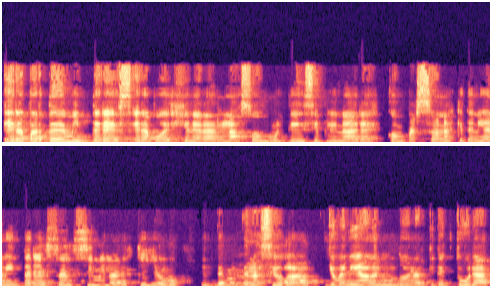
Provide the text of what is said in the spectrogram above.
era parte de mi interés era poder generar lazos multidisciplinares con personas que tenían intereses similares que yo en temas de la ciudad. Yo venía del mundo de la arquitectura,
